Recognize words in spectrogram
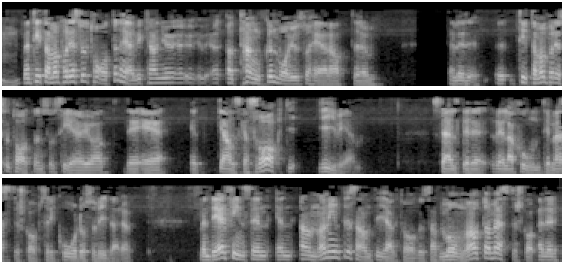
Mm. Men tittar man på resultaten här, vi kan ju, att tanken var ju så här att eh, eller eh, tittar man på resultaten så ser jag ju att det är ett ganska svagt JVM ställt i relation till mästerskapsrekord och så vidare. Men där finns en, en annan intressant iakttagelse att många av mästerskap, eller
